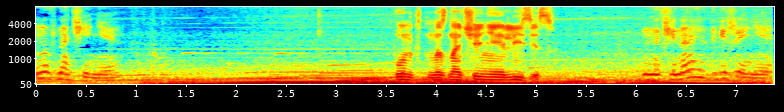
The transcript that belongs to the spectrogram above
Назначения. Пункт назначения Лизис. Начинаю движение.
